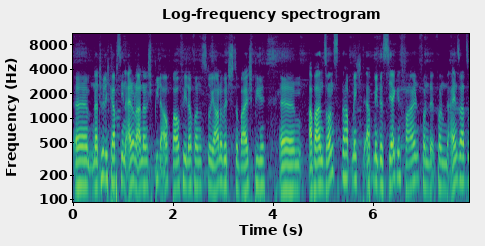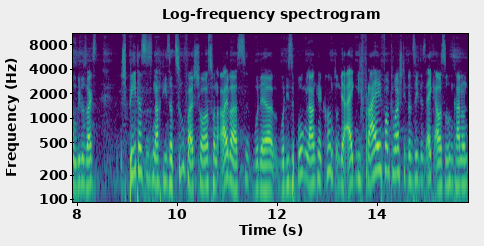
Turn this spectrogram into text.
Ähm, natürlich gab es den ein oder anderen Spielaufbaufehler von Stojanovic zum Beispiel. Ähm, aber ansonsten hat, mich, hat mir das sehr gefallen von, von dem Einsatz. Und wie du sagst, spätestens nach dieser Zufallschance von Albers, wo der, wo diese Bogenlanke kommt und der eigentlich frei vom Tor steht und sich das Eck aussuchen kann und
